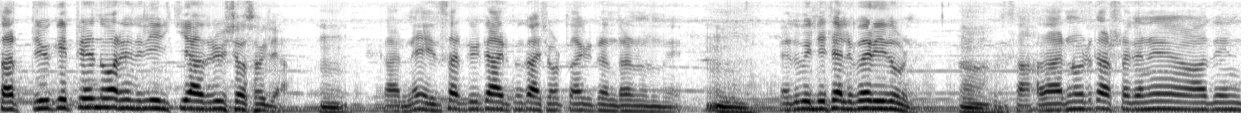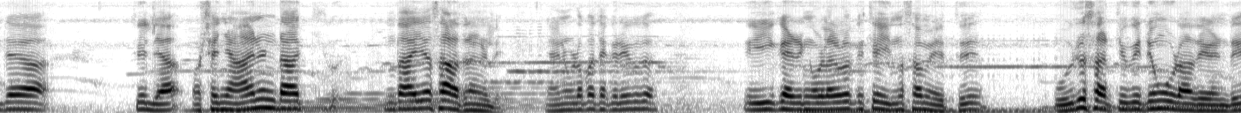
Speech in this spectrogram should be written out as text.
സർട്ടിഫിക്കറ്റ് എന്ന് പറയുന്നതിൽ എനിക്ക് യാതൊരു വിശ്വാസമില്ല. കാരണം ഏത് സർട്ടിഫിക്കറ്റ് ആർക്കും കാശ് കൊടുത്താക്കിട്ട് കിട്ടും എന്താണെന്ന് അത് വലിയ ചിലവേറിയതുകൊണ്ട് സാധാരണ ഒരു കർഷകന് അതിന്റെ ഇല്ല പക്ഷെ ഞാൻ ഉണ്ടാക്കി ഉണ്ടായ സാധനങ്ങൾ ഞാനിവിടെ പച്ചക്കറി ഈ കിഴങ്ങ് വിളകളൊക്കെ ചെയ്യുന്ന സമയത്ത് ഒരു സർട്ടിഫിക്കറ്റും കൂടാതെ കണ്ട്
